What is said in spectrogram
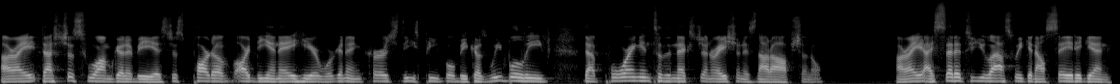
All right, that's just who I'm going to be. It's just part of our DNA here. We're going to encourage these people because we believe that pouring into the next generation is not optional. All right, I said it to you last week and I'll say it again.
